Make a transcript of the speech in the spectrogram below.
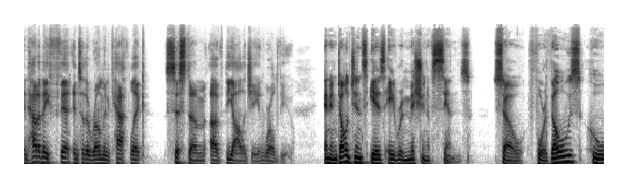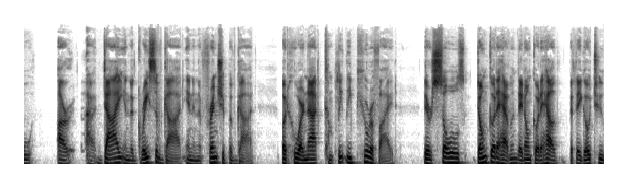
and how do they fit into the Roman Catholic system of theology and worldview? An indulgence is a remission of sins. So, for those who are uh, die in the grace of God and in the friendship of God, but who are not completely purified, their souls don't go to heaven, they don't go to hell, but they go to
